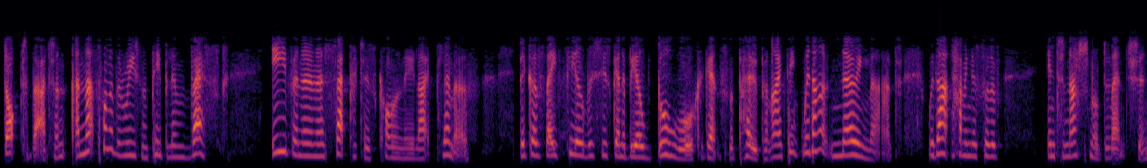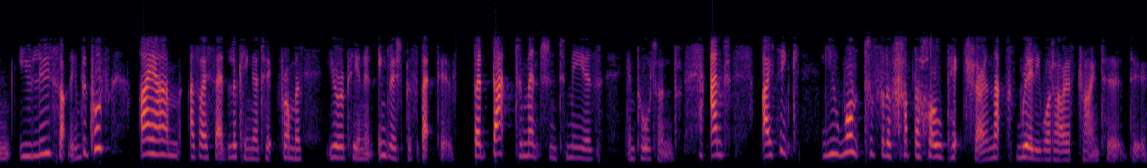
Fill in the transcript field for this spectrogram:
stop to that. And, and that's one of the reasons people invest even in a separatist colony like Plymouth because they feel this is going to be a bulwark against the Pope. And I think without knowing that, without having a sort of international dimension, you lose something. Because I am, as I said, looking at it from a European and English perspective. But that dimension to me is important. And I think you want to sort of have the whole picture, and that's really what I was trying to do.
